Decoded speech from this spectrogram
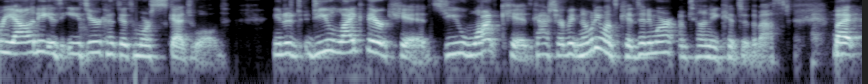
reality is easier because it's more scheduled. You know do you like their kids? Do you want kids? Gosh everybody nobody wants kids anymore. I'm telling you kids are the best. But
